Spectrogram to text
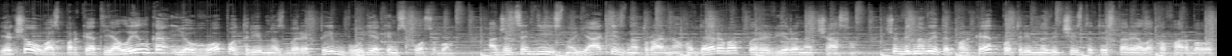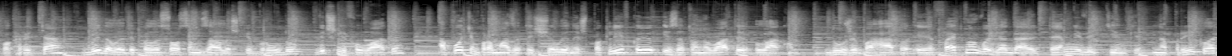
Якщо у вас паркет ялинка, його потрібно зберегти будь-яким способом. Адже це дійсно якість натурального дерева, перевірена часом. Щоб відновити паркет, потрібно відчистити старе лакофарбове покриття, видалити пилососом залишки бруду, відшліфувати, а потім промазати щілини шпаклівкою і затонувати лаком. Дуже багато і ефектно виглядають темні відтінки, наприклад,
